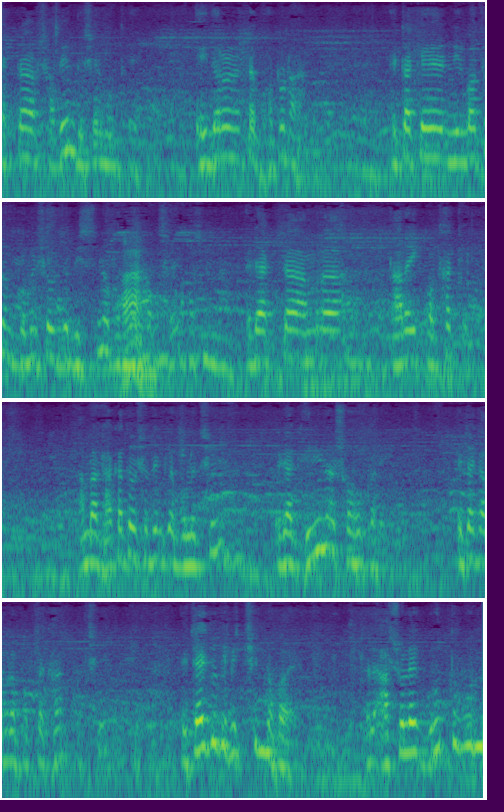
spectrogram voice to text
একটা স্বাধীন দেশের মধ্যে এই ধরনের একটা ঘটনা এটাকে নির্বাচন কমিশন যে বিচ্ছিন্ন ঘটনা হচ্ছে এটা একটা আমরা তার এই কথাকে আমরা ঢাকাতেও সেদিনকে বলেছি এটা ঘৃণা সহকারে এটাকে আমরা প্রত্যাখ্যান করছি। এটাই যদি বিচ্ছিন্ন হয়, তাহলে আসলে গুরুত্বপূর্ণ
